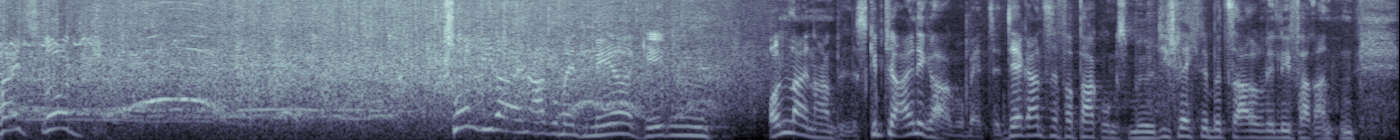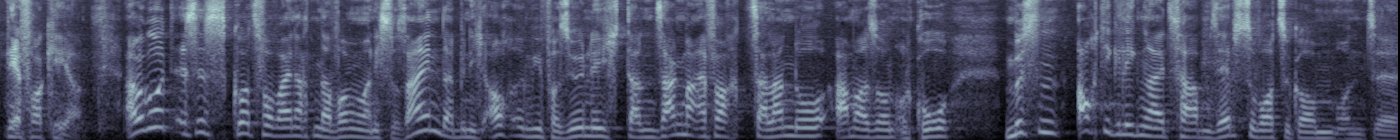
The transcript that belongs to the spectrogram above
Heinz Strunk. Schon wieder ein Argument mehr gegen Onlinehandel. Es gibt ja einige Argumente. Der ganze Verpackungsmüll, die schlechte Bezahlung der Lieferanten, der Verkehr. Aber gut, es ist kurz vor Weihnachten, da wollen wir mal nicht so sein. Da bin ich auch irgendwie versöhnlich. Dann sagen wir einfach, Zalando, Amazon und Co. müssen auch die Gelegenheit haben, selbst zu Wort zu kommen. Und äh,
